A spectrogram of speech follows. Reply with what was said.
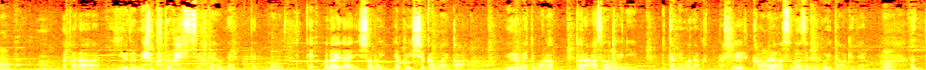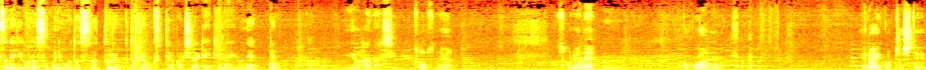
うん。うん。うん、だから緩めることが必要だよねって。でこの間その約1週間前か。緩めてもらったらその時に痛みもなくったし体がスムーズに動いたわけだよ。うん。常日頃そこに戻す努力努力っていうのからしなきゃいけないよねうん。っていう話。そうですね。そりゃね。うん。僕はあのえらいこっちゃして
